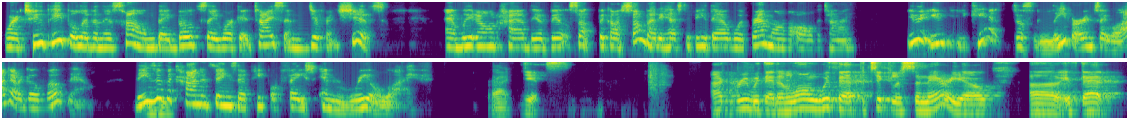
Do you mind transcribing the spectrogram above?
Where two people live in this home, they both say work at Tyson, different shifts, and we don't have the ability because somebody has to be there with grandma all the time. You, you, you can't just leave her and say, Well, I got to go vote now. These are mm-hmm. the kind of things that people face in real life. Right. Yes. I agree with that. And along with that particular scenario, uh, if that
